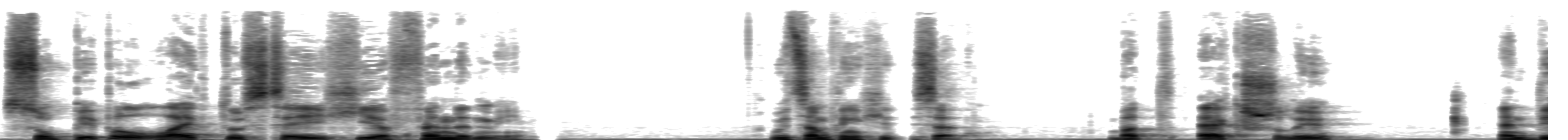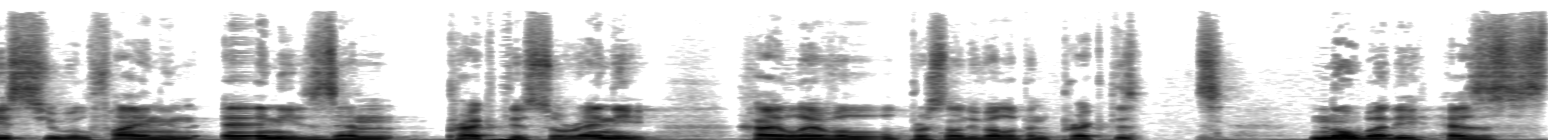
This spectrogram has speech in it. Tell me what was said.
So people like to say he offended me with something he said. But actually, and this you will find in any Zen practice or any high level personal development practice, nobody has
